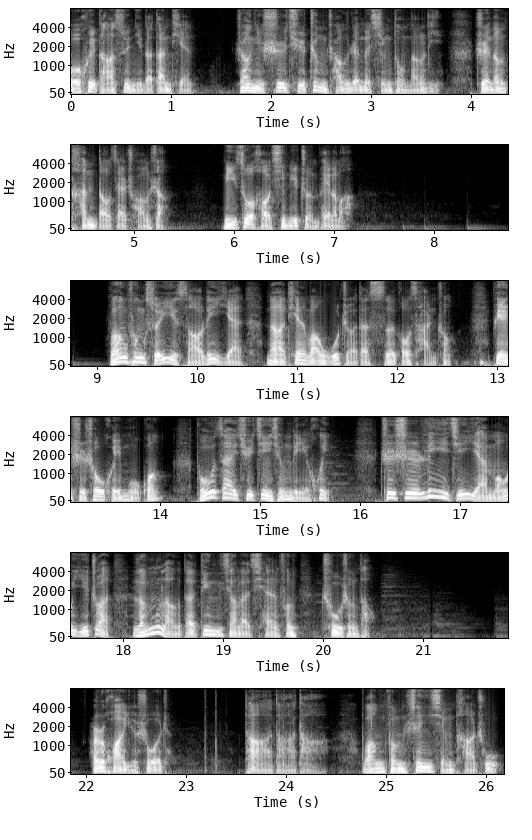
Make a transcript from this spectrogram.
我会打碎你的丹田，让你失去正常人的行动能力，只能瘫倒在床上。你做好心理准备了吗？王峰随意扫了一眼那天王武者的死狗惨状，便是收回目光，不再去进行理会，只是立即眼眸一转，冷冷的盯向了前锋，出声道。而话语说着，哒哒哒，王峰身形踏出。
